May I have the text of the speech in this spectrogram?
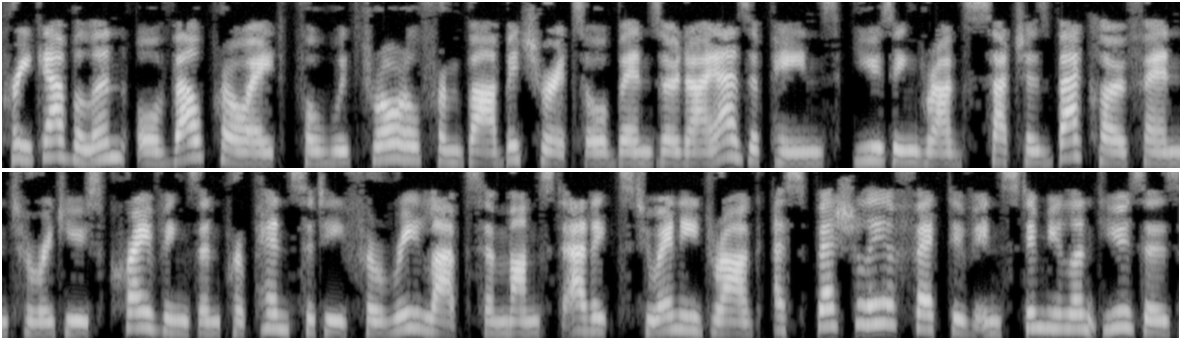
pregabalin, or valproate, for withdrawal from barbiturates or benzodiazepines, using drugs such as baclofen to reduce cravings and propensity for relapse relapse amongst addicts to any drug, especially effective in stimulant users,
